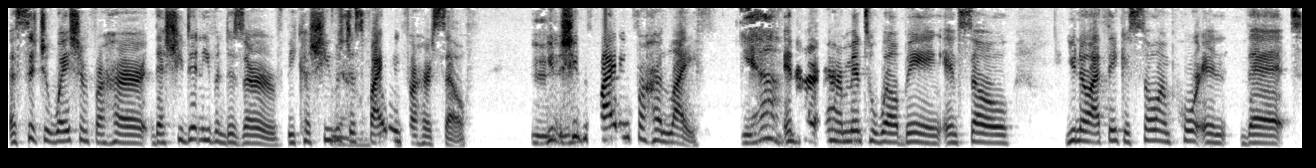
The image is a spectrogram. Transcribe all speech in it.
a situation for her that she didn't even deserve because she was no. just fighting for herself. Mm-hmm. You, she was fighting for her life. Yeah. And her, her mental well being. And so, you know, I think it's so important that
